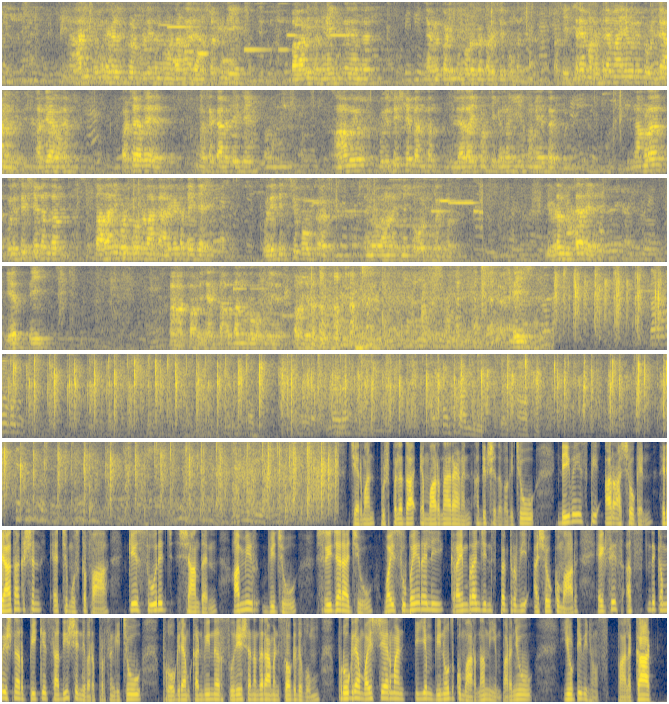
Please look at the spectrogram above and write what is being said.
നാല് ചുമതലകൾക്കുള്ളിൽ നിന്നുകൊണ്ടാണ് രാഷ്ട്രത്തിന്റെ ഭാവി നിർണയിക്കുന്നതെന്ന് ഞങ്ങൾ പഠിക്കുമ്പോഴൊക്കെ പഠിച്ചിട്ടുണ്ട്. പക്ഷേ ഇത്രയും മഹത്തരമായ ഒരു തൊഴിലാണ് അധ്യാപനം. പക്ഷെ അത് ഇന്നത്തെ കാലത്തേക്ക് ആ ഒരു ഗുരുശിഷ്യ ബന്ധം ഇല്ലാതായിക്കൊണ്ടിരിക്കുന്ന ഈ സമയത്ത് നമ്മൾ ഗുരുശിക്ഷ ബന്ധം പ്രാധാന്യം കൊടുത്തുകൊണ്ടുള്ള കാലഘട്ടത്തേക്ക് ഒരു തിരിച്ചു പോക്ക് എന്നുള്ളതാണ് എനിക്ക് ഓർമ്മ വരുന്നത്. ഇവിടെ വിട്ടാൽ യെസ് പ്ലീസ് ആ സോറി ഞാൻ കാലസാന്നുള്ള ഓർമ്മയിൽ പറഞ്ഞത് please chairman Pushpalatha M R Narayanan അധ്യക്ഷത വഹിച്ചു. DYSP R Ashokan Radhakrishnan H Musthafa K Sooraj Santhan Ameer Viju Sreeja Raju Y Zubair Ali crime branch inspector V Ashok Kumar excise assistant commissioner P K Satheesh എന്നിവർ പ്രസംഗിച്ചു. Programme convener Suresh Anantharaman സ്വാഗതവും. Programme vice chairman T M Vinod Kumar നന്ദിയും പറഞ്ഞു. U T V news Palakkad.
